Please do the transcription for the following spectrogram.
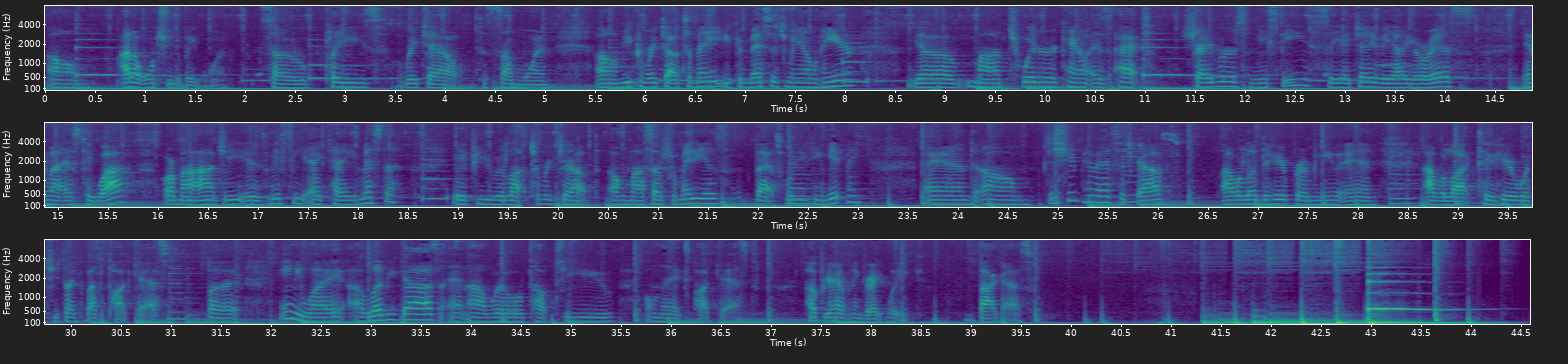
um, I don't want you to be one. So please reach out to someone. Um, you can reach out to me. You can message me on here. My Twitter account is at Chavirs Misty, C H A V I R S M I S T Y, or my IG is Misty, aka Mista. If you would like to reach out on my social medias, that's where you can get me. And um, just shoot me a message, guys. I would love to hear from you, and I would like to hear what you think about the podcast. But anyway, I love you guys, and I will talk to you on the next podcast. Hope you're having a great week. Bye, guys.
